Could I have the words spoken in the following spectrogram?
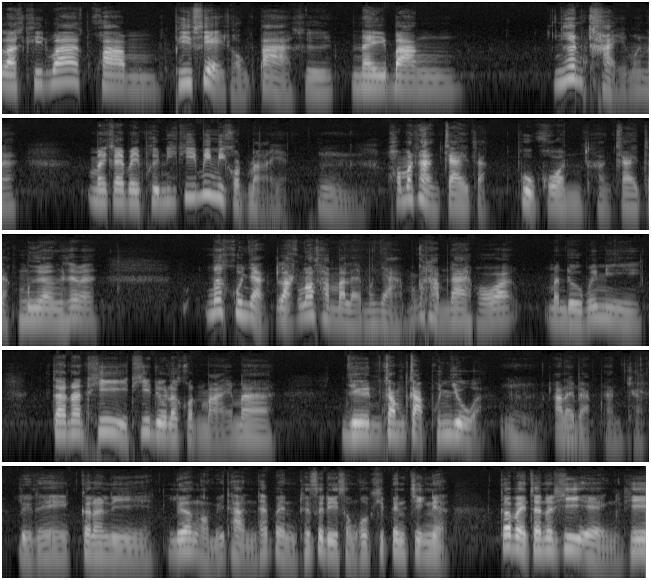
เราคิดว่าความพิเศษของป่าคือในบางเงื่อนไขมั้งนะ มันกลายเป็นพื้นที่ที่ไม่มีกฎหมายอะอืม เพราะมันห่างไกลจากผู้คนห่างไกลจากเมืองใช่ไหมเมื่อคุณอยากลักลอบทำอะไรบางอย่าง มันก็ทำได้ เพราะว่ามันดูไม่มีเจ้าหน้าที่ที่ดูแลกฎหมายมา ยืนกำกับคุณอยู่อะอืมอะไรแบบนั้นครับ หรือในกรณีเรื่องของพิทันถ้าเป็นทฤษฎีสมคบคิดเป็นจริงเนี่ยก็เป็นเจ้าหน้าที่เองที่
